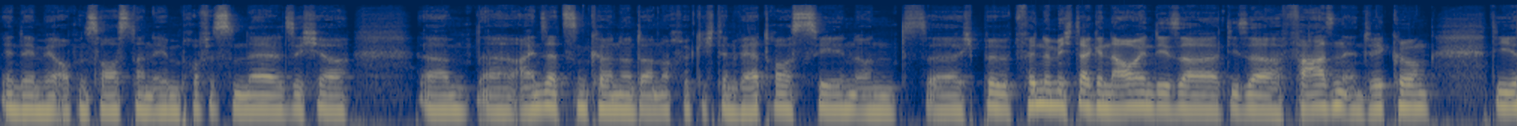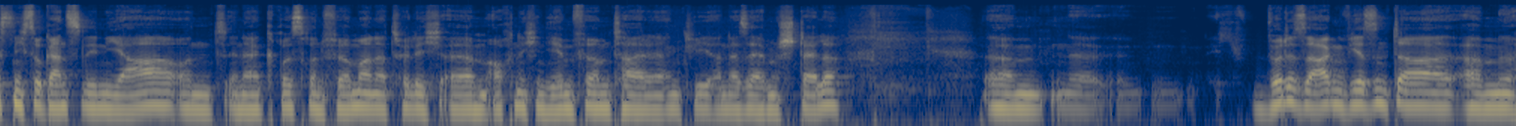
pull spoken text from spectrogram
in dem wir Open Source dann eben professionell sicher ähm, äh, einsetzen können und dann auch wirklich den Wert rausziehen. Und äh, ich befinde mich da genau in dieser, dieser Phasenentwicklung. Die ist nicht so ganz linear und in einer größeren Firma natürlich ähm, auch nicht in jedem Firmenteil irgendwie an derselben Stelle. Ähm, äh, würde sagen, wir sind da ähm,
